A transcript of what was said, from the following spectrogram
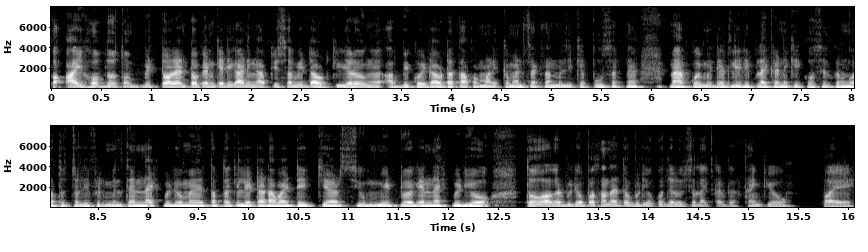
तो आई होप दोस्तों बिट टोकन के रिगार्डिंग आपकी सभी डाउट क्लियर होंगे अब भी कोई डाउट है तो आप हमारे कमेंट सेक्शन में लिख के पूछ सकते हैं। मैं आपको इमीडिएटली रिप्लाई करने की कोशिश करूँगा। तो चलिए फिर मिलते हैं नेक्स्ट वीडियो में। तब तक के लिए tata bye take care you meet to again next video तो अगर वीडियो पसंद आए तो वीडियो को ज़रूर से लाइक कर दें। थैंक यू बाय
